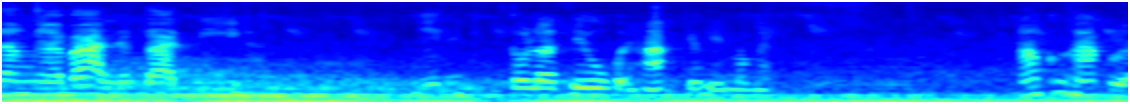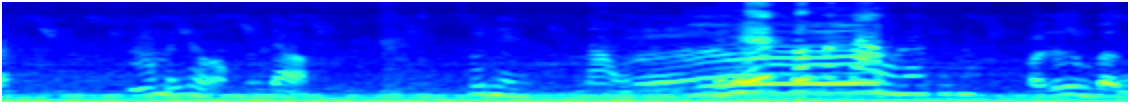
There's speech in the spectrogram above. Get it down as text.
นั่งหน้าบ้านอากาศดีเย็นโซลาร์เซลล์เพิ่นฮักเจ้าเห็นบ่แม่เอ้าคือฮักเลยอ้าวมันดอกมันดอกตัวนี้เน่าเอเฮ็ดอต้องมันเน่าแล้วตัวนี้ก็ลืมเบิ่ง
